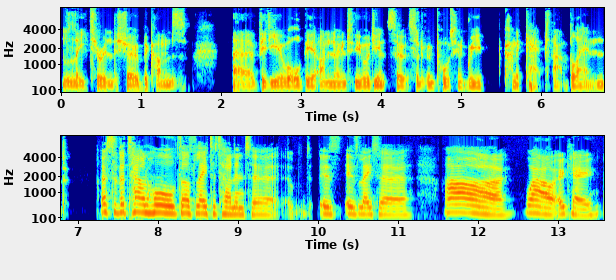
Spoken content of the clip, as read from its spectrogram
later in the show becomes uh, video, albeit unknown to the audience. So it's sort of important we kind of kept that blend. Oh, so the town hall does later turn into is is later. Ah, wow. Okay.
